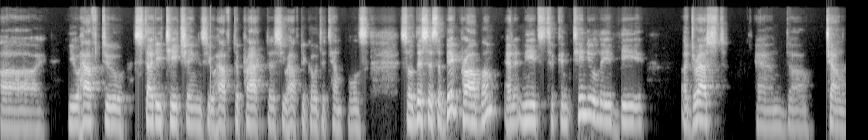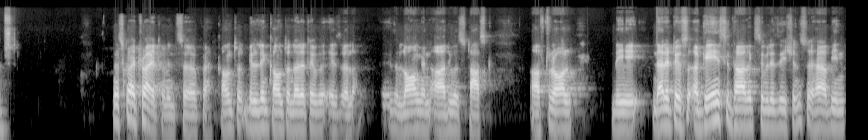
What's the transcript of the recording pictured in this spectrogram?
Uh, you have to study teachings, you have to practice, you have to go to temples. So, this is a big problem and it needs to continually be addressed and uh, challenged. That's quite right. I mean, a counter building counter narrative is a is a long and arduous task. After all, the narratives against Islamic civilizations have been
